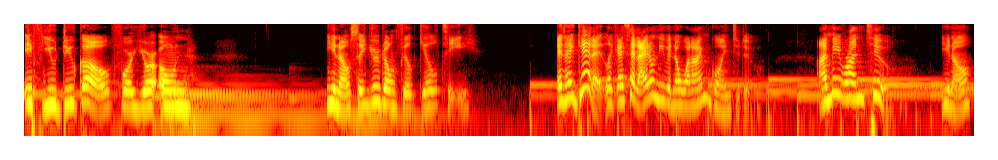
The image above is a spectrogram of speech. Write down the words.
If you do go for your own, you know, so you don't feel guilty. And I get it. Like I said, I don't even know what I'm going to do. I may run too. You know,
